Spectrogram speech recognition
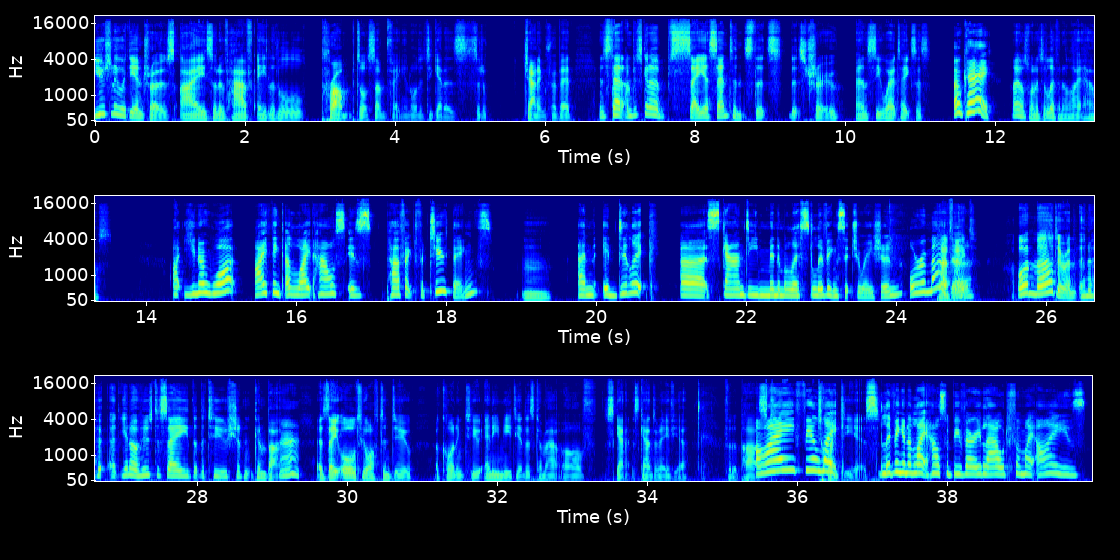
Usually with the intros, I sort of have a little prompt or something in order to get us sort of chatting for a bit. Instead, I'm just gonna say a sentence that's that's true and see where it takes us. Okay. I always wanted to live in a lighthouse. Uh, you know what? I think a lighthouse is perfect for two things Mm. an idyllic, uh, Scandi minimalist living situation or a murder. Perfect. Or a murder, and, and uh, you know, who's to say that the two shouldn't combine, Ah. as they all too often do, according to any media that's come out of Sca- Scandinavia for the past I feel 20 like years. living in a lighthouse would be very loud for my eyes.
